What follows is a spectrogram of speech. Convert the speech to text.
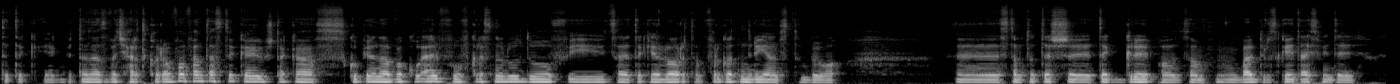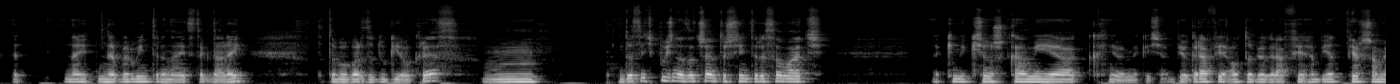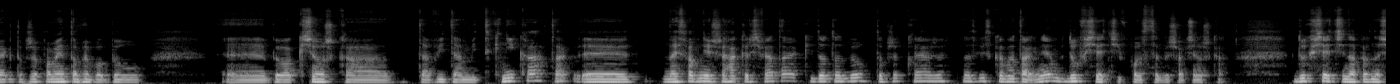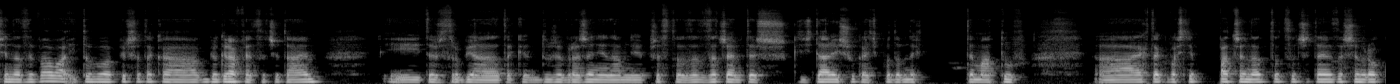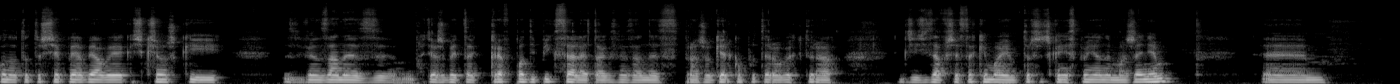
te, tak jakby to nazwać hardkorową fantastykę, już taka skupiona wokół elfów, krasnoludów i całe takie lore, tam Forgotten Realms to było. Stamtąd też e, te gry pochodzą Baldur's Gate, Icewind Dale, e, Night, Neverwinter Nights i tak dalej. To to był bardzo długi okres. Mm, dosyć późno zacząłem też się interesować takimi książkami jak, nie wiem, jakieś biografie, autobiografie. Pierwszą, jak dobrze pamiętam, chyba był była książka Dawida Mitknika, tak? E, najsławniejszy haker świata, jaki dotąd był? Dobrze kojarzę nazwisko? Chyba tak, nie? Duch w sieci w Polsce wyszła książka. Duch w sieci na pewno się nazywała i to była pierwsza taka biografia, co czytałem i też zrobiła takie duże wrażenie na mnie, przez to zacząłem też gdzieś dalej szukać podobnych tematów. A jak tak właśnie patrzę na to, co czytałem w zeszłym roku, no to też się pojawiały jakieś książki związane z chociażby te krew pod i piksele, tak, związane z branżą gier komputerowych, która gdzieś zawsze jest takim moim troszeczkę niespełnionym marzeniem.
